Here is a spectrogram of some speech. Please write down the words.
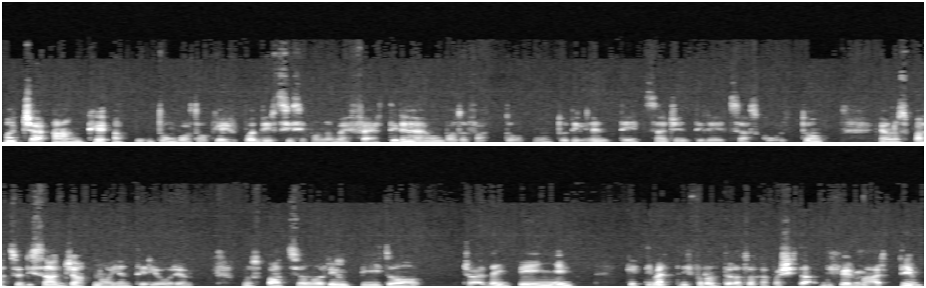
Ma c'è anche appunto un vuoto che può dirsi secondo me fertile, è un vuoto fatto appunto di lentezza, gentilezza, ascolto, è uno spazio di saggia noia anteriore, uno spazio non riempito, cioè da impegni, che ti mette di fronte alla tua capacità di fermarti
